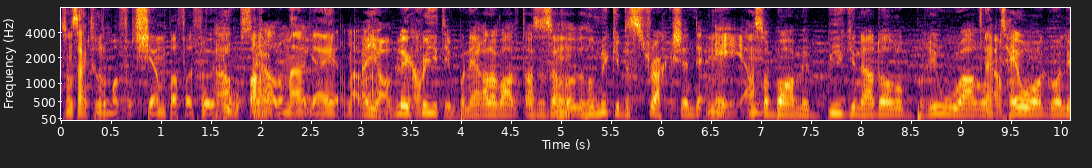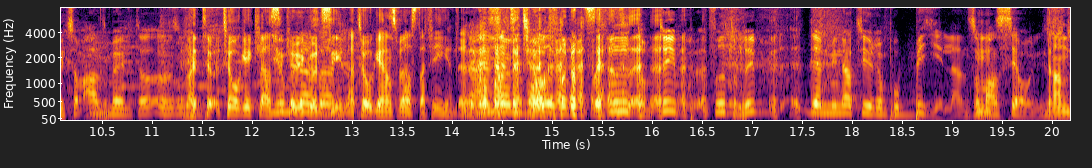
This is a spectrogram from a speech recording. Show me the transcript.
som sagt hur de har fått kämpa för att få ihop Absolut. alla de här grejerna. Va? Ja, jag blev Ja. skitimponerad av allt, alltså så, Mm. hur, mycket destruction det Mm, är. Alltså mm. bara med byggnader och broar och Ja. tåg och liksom allt Mm. möjligt. Och, sagt, Tåg är klassiker Jo, i alltså- Godzilla, Tåg är hans värsta fiende. Det kommer ihåg ut. på något sätt. förutom, typ, förutom typ den miniatyren på bilen som Mm. man såg. Så Brandbilen,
